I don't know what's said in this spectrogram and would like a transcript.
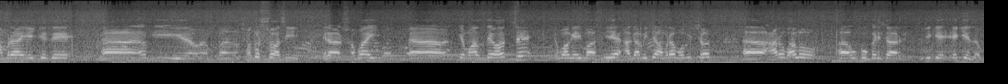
আমরা এই যে যে সদস্য আছি, এরা সবাই কে মাছ দেওয়া হচ্ছে এবং এই মাছ নিয়ে আগামীতে আমরা ভবিষ্যৎ আরও ভালো উপকারিতার দিকে এগিয়ে যাব।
